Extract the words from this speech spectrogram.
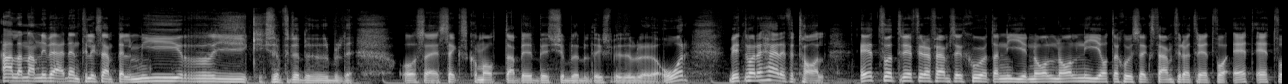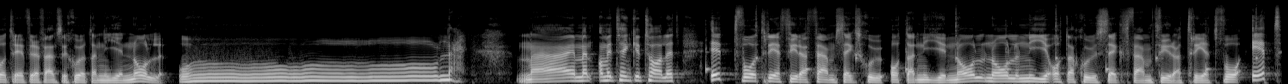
alla namn i världen, till exempel Mir... Och så 6,8 år. Vet ni vad det här är för tal? 1, 2, 3, 4, 5, 6, 7, 8, 9, 0, 0, 9, 8, 7, 6, 5, 4, 3, 2, 1, 1, 2, 3, 4, 5, 6, 7, 8, 9, 0. Oh, nej. Nej, men om vi tänker talet 1, 2, 3, 4, 5, 6, 7, 8, 9, 0, 0, 9, 8, 7, 6, 5, 4, 3, 2, 1.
